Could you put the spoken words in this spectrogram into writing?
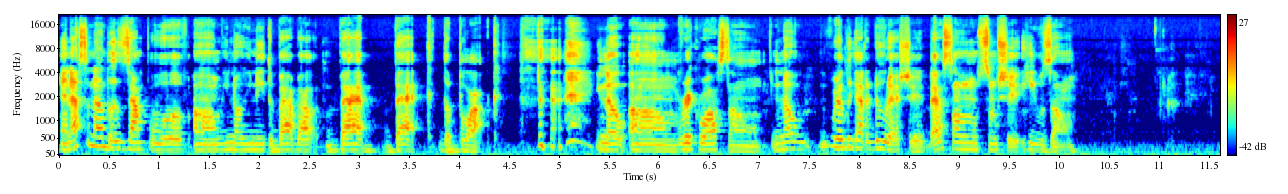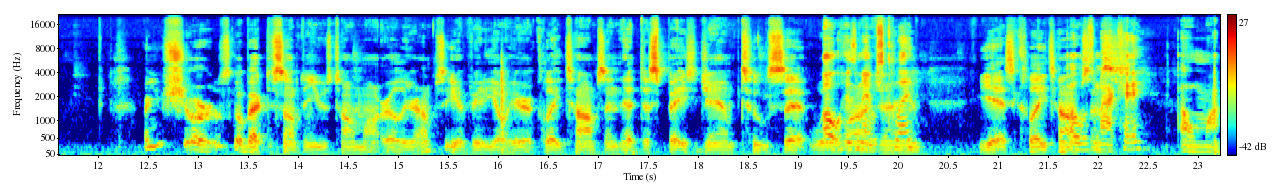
And that's another example of, um, you know, you need to back, back, back, back the block. you know, um, Rick Ross on. You know, you really got to do that shit. That's on some shit he was on. Are you sure? Let's go back to something you was talking about earlier. I'm seeing a video here of Klay Thompson at the Space Jam 2 set with Oh, his LeBron name was Klay? Yes, Klay Thompson. Oh, it's not K. Oh my,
